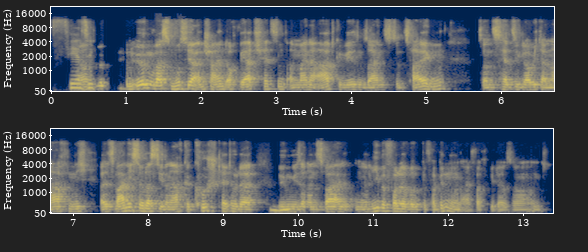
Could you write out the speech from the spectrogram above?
sehr, ja, sehr und irgendwas muss ja anscheinend auch wertschätzend an meiner Art gewesen sein, es zu zeigen. Sonst hätte sie, glaube ich, danach nicht, weil es war nicht so, dass sie danach gekuscht hätte oder mhm. irgendwie, sondern es war eine liebevollere Verbindung einfach wieder so. Und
